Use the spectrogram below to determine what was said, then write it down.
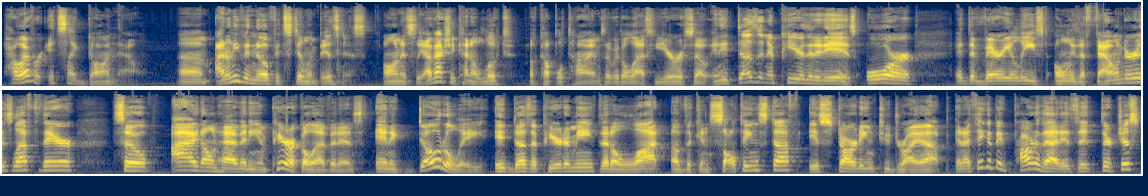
However, it's like gone now. Um, I don't even know if it's still in business, honestly. I've actually kind of looked a couple times over the last year or so, and it doesn't appear that it is. Or, at the very least, only the founder is left there. So, I don't have any empirical evidence. Anecdotally, it does appear to me that a lot of the consulting stuff is starting to dry up. And I think a big part of that is that there just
